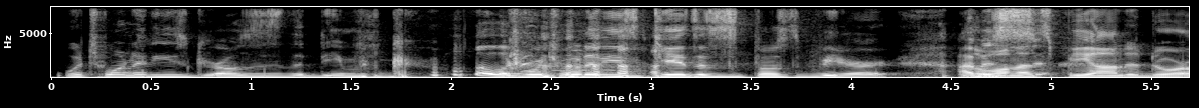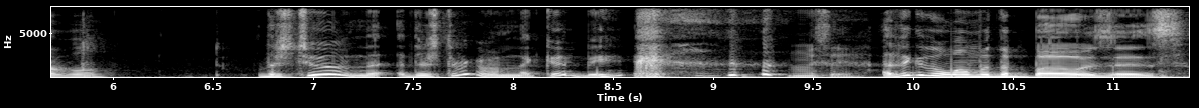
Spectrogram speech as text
Which one of these girls is the demon girl? like which one of these kids is supposed to be her? I'm The ass- one that's beyond adorable? There's two of them. That, there's three of them that could be. Let me see. I think the one with the bows is.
